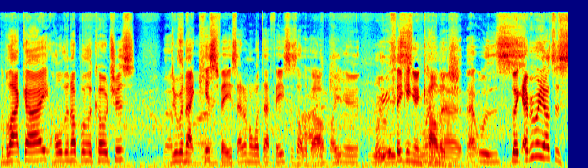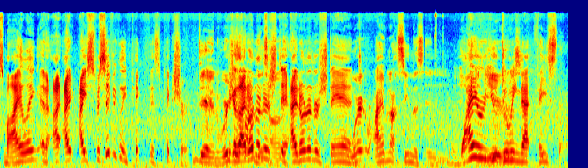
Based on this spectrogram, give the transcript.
the black guy, holding up one of the coaches, That's doing that my- kiss face. I don't know what that face is all about. I Like, can't what were you thinking in college? That. That was like everybody else is smiling, and I, I, I specifically picked this picture Dan. Where'd because you I don't find this, huh? understand. I don't understand. Where I have not seen this in. Why in are you years. doing that face there?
